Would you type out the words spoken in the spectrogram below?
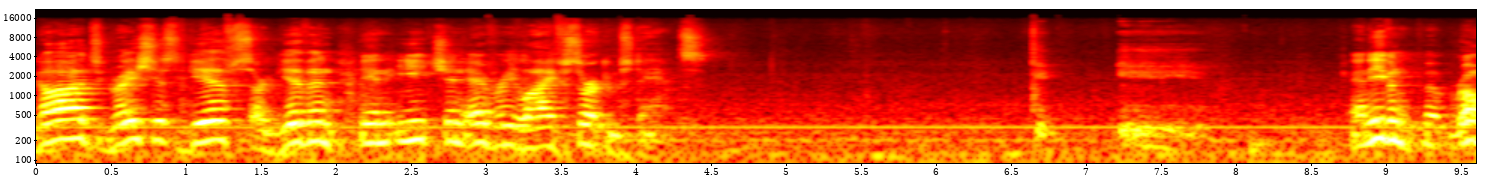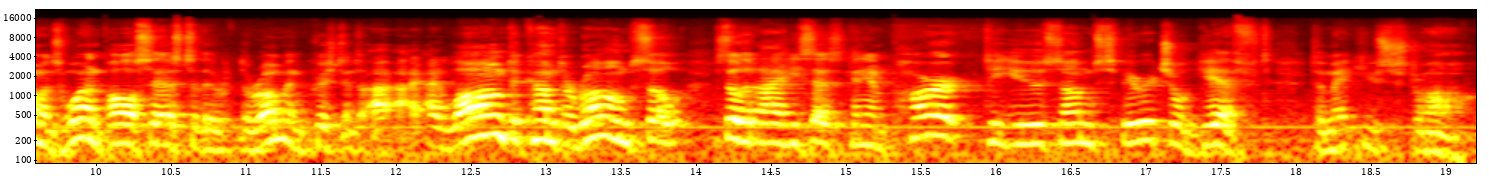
God's gracious gifts are given in each and every life circumstance. And even Romans 1, Paul says to the, the Roman Christians, I, I, long to come to Rome so, so that I, he says, can impart to you some spiritual gift to make you strong.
